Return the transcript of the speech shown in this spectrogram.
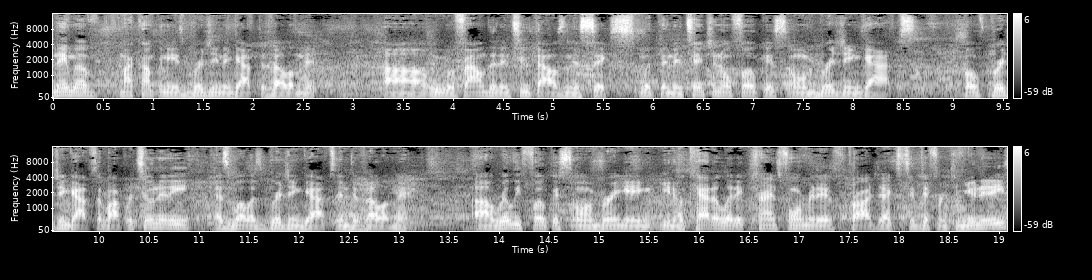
name of my company is Bridging the Gap Development. Uh, we were founded in 2006 with an intentional focus on bridging gaps, both bridging gaps of opportunity as well as bridging gaps in development. Uh, really focused on bringing, you know, catalytic, transformative projects to different communities,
